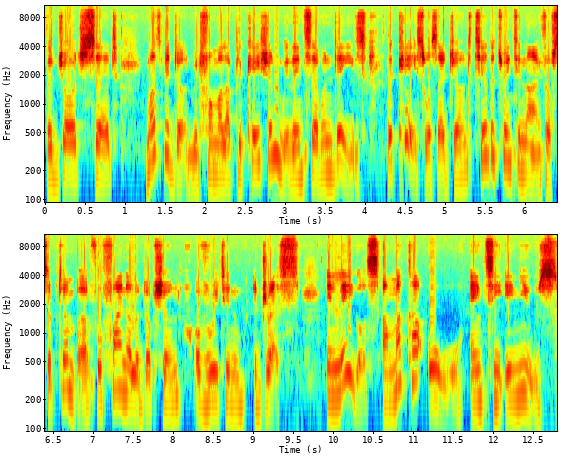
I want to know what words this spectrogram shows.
the judge said, must be done with formal application within seven days. The case was adjourned till the 29th of September September for final adoption of written address. In Lagos, Amaka O, NTA News.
